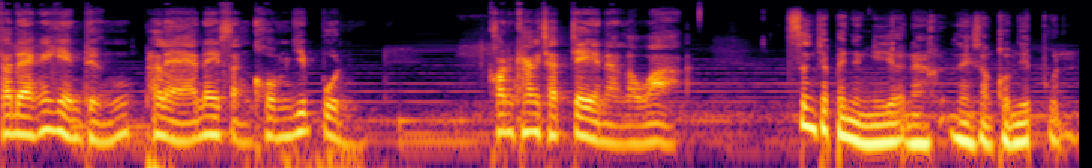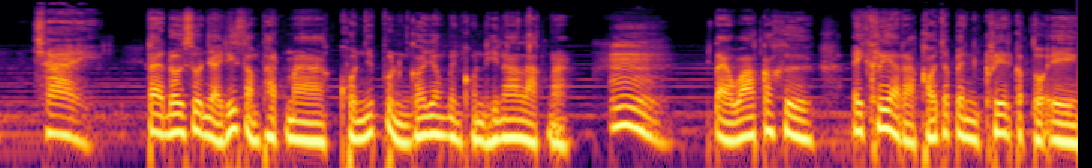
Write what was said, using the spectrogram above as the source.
แสดงให้เห็นถึงแผลในสังคมญี่ปุ่น ค่อนข้างชัดเจนอะเราว่า ซึ่งจะเป็นอย่างนี้เยอะนะในสังคมญี่ปุ่น ใช่ แต่โดยส่วนใหญ่ที่สัมผัสมาคนญี่ปุ่นก็ยังเป็นคนที่น่ารักนะอืมแต่ว่าก็คือไอ้เครียดอะเขาจะเป็นเครียดกับตัวเอง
